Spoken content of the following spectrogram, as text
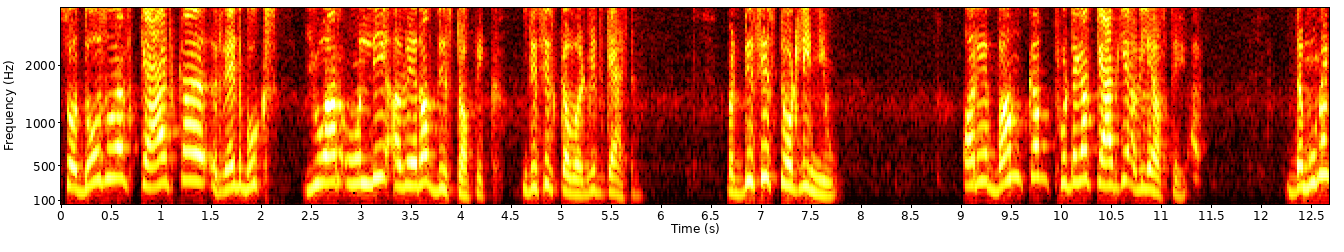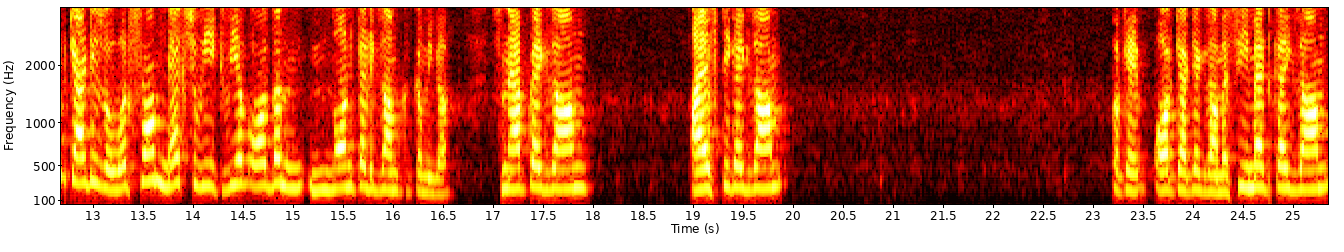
so those who have cat ka read books you are only aware of this topic this is covered with cat but this is totally new और ये बम कब फूटेगा कैट के अगले हफ्ते the moment CAT is over from next week we have all the non CAT exam coming up SNAP का एग्जाम आईएफटी का एग्ज़ाम ओके okay, और क्या क्या एग्ज़ाम है? सी मेट का exam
